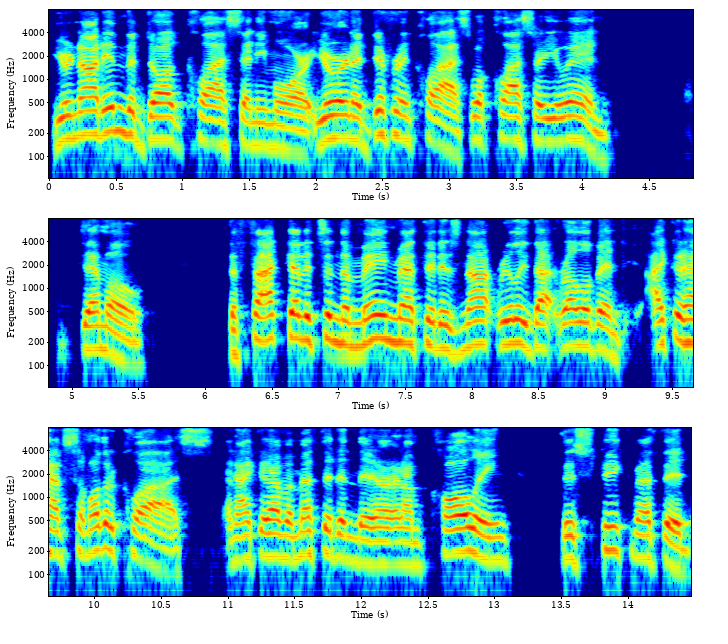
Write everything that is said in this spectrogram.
you're not in the dog class anymore. You're in a different class. What class are you in? Demo. The fact that it's in the main method is not really that relevant. I could have some other class and I could have a method in there and I'm calling this speak method.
